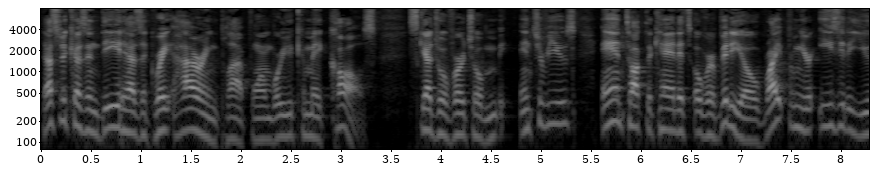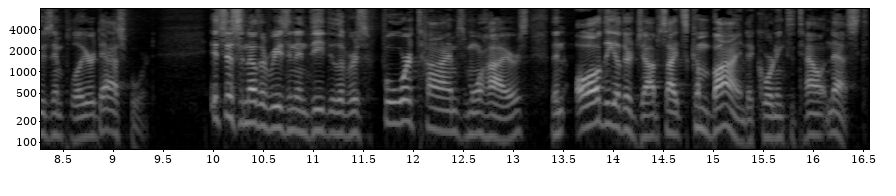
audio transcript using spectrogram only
That's because Indeed has a great hiring platform where you can make calls, schedule virtual interviews, and talk to candidates over video right from your easy to use employer dashboard. It's just another reason Indeed delivers four times more hires than all the other job sites combined, according to Talent Nest.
